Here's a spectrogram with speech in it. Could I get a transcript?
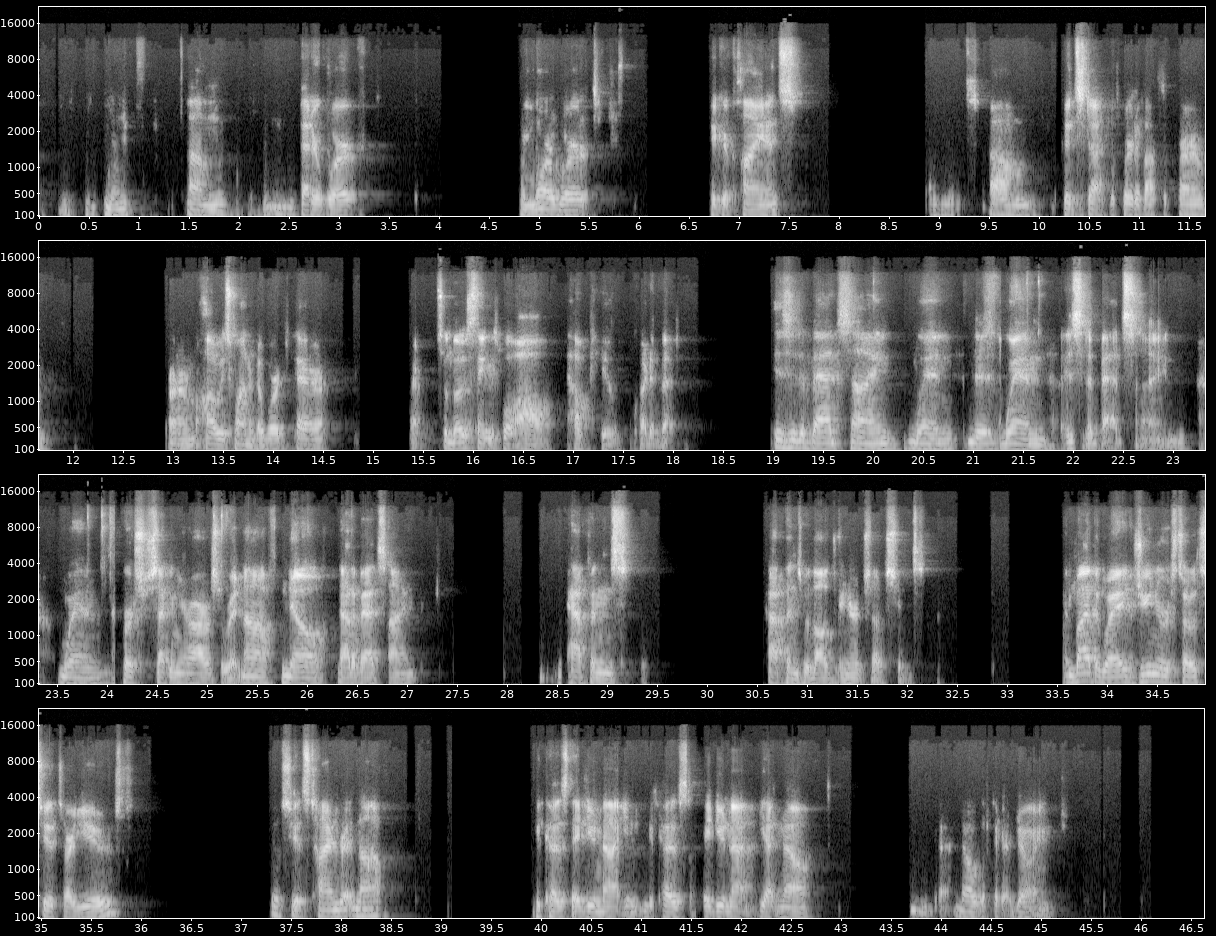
um, better work, or more work, bigger clients, um, good stuff. I've heard about the firm. Firm always wanted to work there. So those things will all help you quite a bit. Is it a bad sign when the when is it a bad sign when first or second year hours are written off? No, not a bad sign. Happens happens with all junior associates. And by the way, junior associates are used. You'll see it's time written off because they do not because they do not yet know know what they are doing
